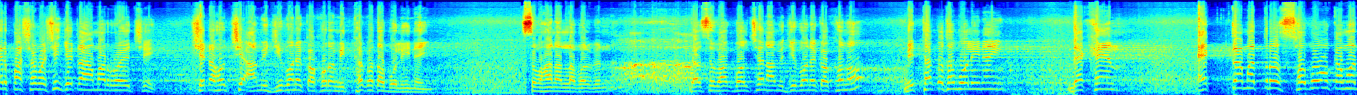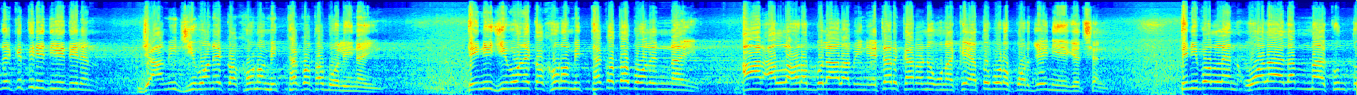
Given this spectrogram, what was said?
এর পাশাপাশি যেটা আমার রয়েছে, সেটা হচ্ছে আমি জীবনে কখনো মিথ্যা কথা বলি নাই। সোহান আল্লাহ বলবেন না? গাছবাগ বলছেন, আমি জীবনে কখনো মিথ্যা কথা বলি নাই। দেখেন, একটা মাত্র সবক আমাদেরকে তিনি দিয়ে দিলেন যে আমি জীবনে কখনো মিথ্যা কথা বলি নাই। তিনি জীবনে কখনো মিথ্যা কথা বলেন নাই। আর আল্লাহ রব্বুল আলমিন এটার কারণে ওনাকে এত বড় পর্যায়ে নিয়ে গেছেন। তিনি বললেন, ওয়ালা আলাম্মা কুন্তু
